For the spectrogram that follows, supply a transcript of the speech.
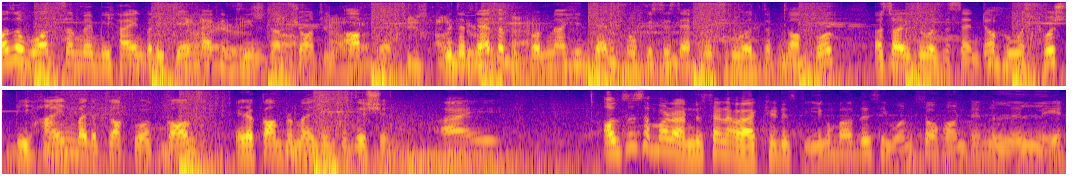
was a ward somewhere behind, but he came back and cleaned it up shortly after. With the death of the Pugna, he then focused his efforts towards the Clockwork, uh, sorry, towards the Centaur, who was pushed behind by the Clockwork cogs in a compromising position. I also somewhat understand how Acrid is feeling about this. He wants to haunt in a little late.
